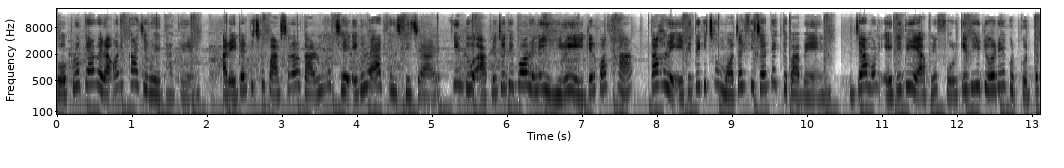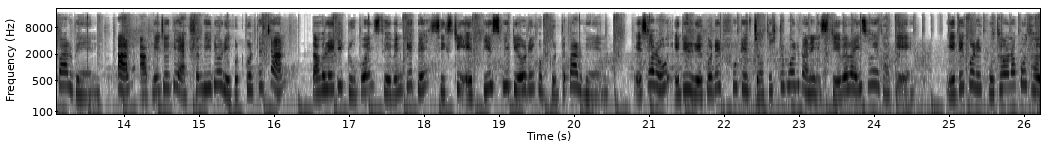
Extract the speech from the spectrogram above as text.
গোপ্রো ক্যামেরা অনেক কাজের হয়ে থাকে। আর এটার কিছু পার্সোনাল কারণ হচ্ছে এগুলো অ্যাডভান্স ফিচার কিন্তু আপনি যদি বলেন এই হিরো এইটের কথা, তাহলে এটিতে কিছু মজার ফিচার দেখতে পাবেন। যেমন এটি দিয়ে আপনি ফোর কে ভিডিও রেকর্ড করতে পারবেন। আর আপনি যদি অ্যাকশন ভিডিও রেকর্ড করতে চান, তাহলে এটি টু পয়েন্ট সেভেন কেতে সিক্সটি এফপিএস ভিডিও রেকর্ড করতে পারবেন। এছাড়াও এটির রেকর্ডেড ফুটেজ যথেষ্ট পরিমাণে স্টেবিলাইজ হয়ে থাকে। এতে করে কোথাও না কোথাও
